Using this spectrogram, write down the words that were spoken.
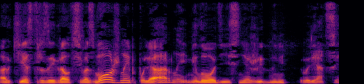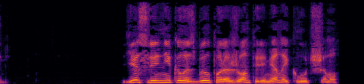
оркестр заиграл всевозможные популярные мелодии с неожиданными вариациями. Если Николас был поражен переменой к лучшему,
